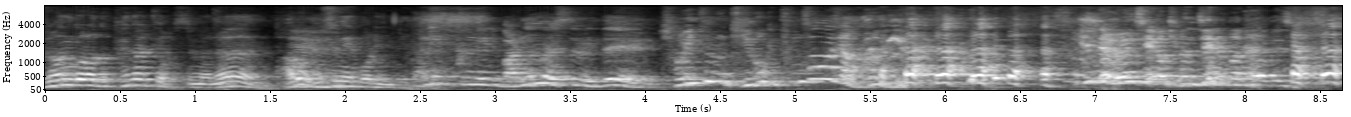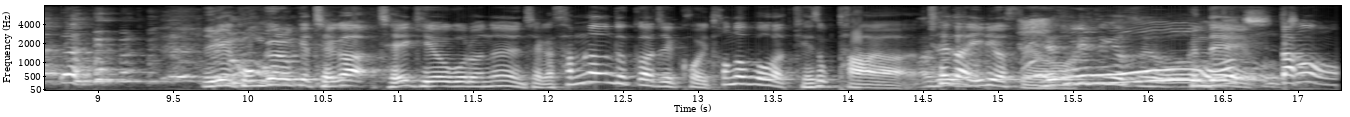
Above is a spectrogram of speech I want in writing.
그런 거라도 페널티 없으면은 바로 네. 우승해 버립니다. 아니 근데 맞는 말씀인데 저희 팀은 기록이 풍성하지 않거든요. 근데 왜 제가 견제를 받아야 되죠? 이게 공교롭게 제가 제 기억으로는 제가 3라운드까지 거의 턴오버가 계속 다 맞아요. 최다 1위였어요. 계속 1등이었어요. 근데 아, 진짜? 딱,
